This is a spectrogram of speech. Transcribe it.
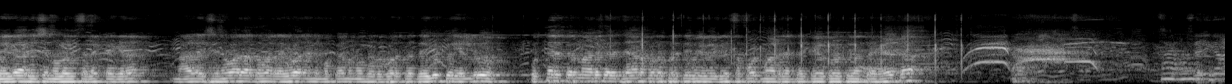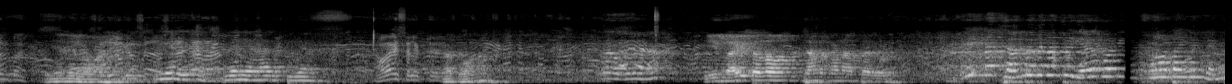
ಮೆಗಾ ಆಡಿಷನ್ ಒಳಗೆ ಸೆಲೆಕ್ಟ್ ಆಗ್ಯಾರ ನಾಳೆ ಶನಿವಾರ ಅಥವಾ ರವಿವಾರ ನಿಮ್ಮ ಕಣ್ಣು ಮುಂದೆ ಅದು ಬರುತ್ತೆ. ದಯವಿಟ್ಟು ಎಲ್ಲರೂ ಉತ್ತರ ಕರ್ನಾಟಕದ ಜಾನಪದ ಪ್ರತಿಭೆಗಳಿಗೆ ಸಪೋರ್ಟ್ ಮಾಡ್ರಿ ಅಂತ ಕೇಳ್ಕೊಳ್ತೀವಿ ಅಂತ ಹೇಳ್ತಾ ಏನಿಲ್ಲವಾ ಏನ್ ಏನ್ ಏನ್ ಹೇಳಾಕತ್ತೀಯ? ಯಾಕೋ? ಏ, ಹೋಗೋಣ? ಈ ಲೈಟ್ ಅದ ಒಂದು ಚಂದ ಕಾಣತ್ತಾರೆ ಇವ್ರು ಈಗ ನಾ ಚಂದದಿನ ಅಂತ ಹೇಳ್ಕೊಂಡು. ನೋಡಂಗಿಲ್ಲೇನು?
